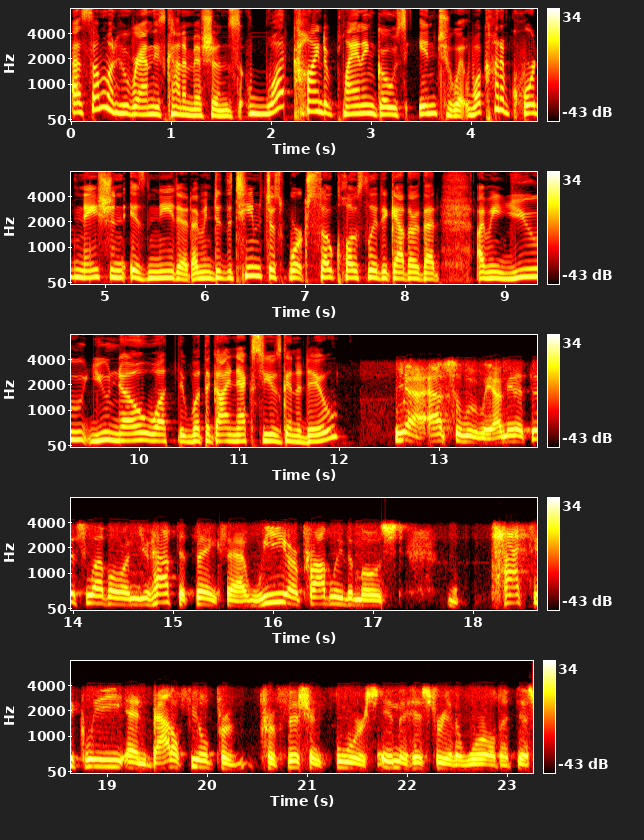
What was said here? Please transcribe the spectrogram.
As someone who ran these kind of missions, what kind of planning goes into it? What kind of coordination is needed? I mean, did the teams just work so closely together that I mean, you you know what the, what the guy next to you is going to do? Yeah, absolutely. I mean, at this level, and you have to think that we are probably the most tactically and battlefield pro- proficient force in the history of the world at this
